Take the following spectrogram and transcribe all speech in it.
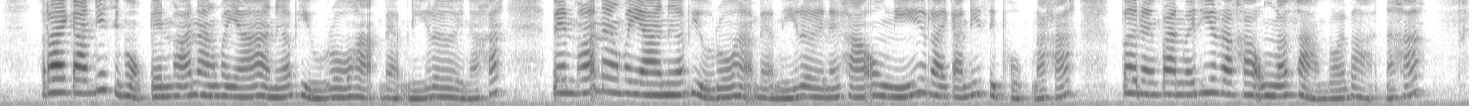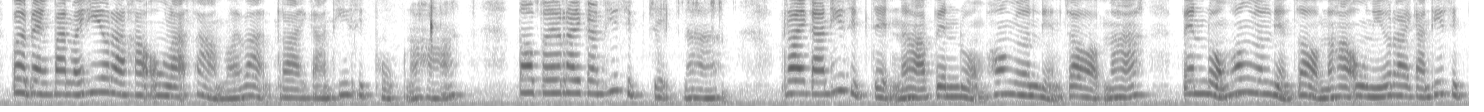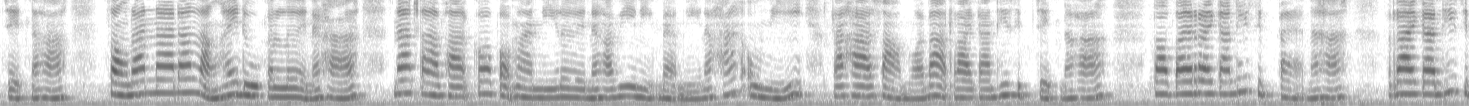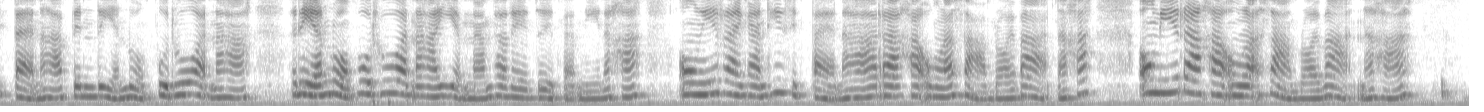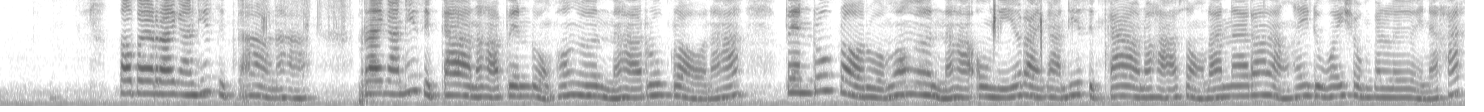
รายการที่ 16 เป็นพระนางพญาเนื้อผิวโลหะแบบนี้เลยนะคะ เป็นพระนางพญาเนื้อผิวโลหะแบบนี้เลยนะคะ องค์นี้รายการที่ 16 นะคะ เปิดแบ่งปันไว้ที่ราคาองค์ละ 300 บาทนะคะ เปิดแบ่งปันไว้ที่ราคาองค์ละ 300 บาท รายการที่ 16 นะคะ ต่อไปรายการที่ 17 นะคะ รายการที่ 17 นะคะ เป็นหลวงพ่อเงินเหรียญจอบนะคะเป็นหลวงพ่อเงินเหรียญจอบนะคะ องค์นี้รายการที่ 17 นะคะสองด้านหน้าด้านหลังให้ดูกันเลยนะคะ หน้าตาพระก็ประมาณนี้เลยนะคะ พี่นี่แบบนี้นะคะ องค์นี้ราคา 300 บาทรายการที่ 17 นะคะ ต่อไปรายการที่ 18 นะคะ รายการที่ 18 นะคะ เป็นเหรียญหลวงปู่ทวดนะคะ เหรียญหลวงปู่ทวดนะคะ เหยียบน้ำทะเลจืดแบบนี้นะคะ องค์นี้รายการที่ 18 นะคะ ราคาองค์ละ 300 บาทนะคะ องค์นี้ราคาองค์ละ 300 บาทนะคะ ต่อไปรายการที่ 19 นะคะ รายการที่ 19 นะคะ เป็นหลวงพ่อเงินนะคะ รูปหล่อนะคะ เป็นรูปหล่อหลวงพ่อเงินนะคะ องค์นี้รายการที่ 19 นะคะสองด้านหน้าด้านหลังให้ดูให้ชมกันเลยนะคะ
